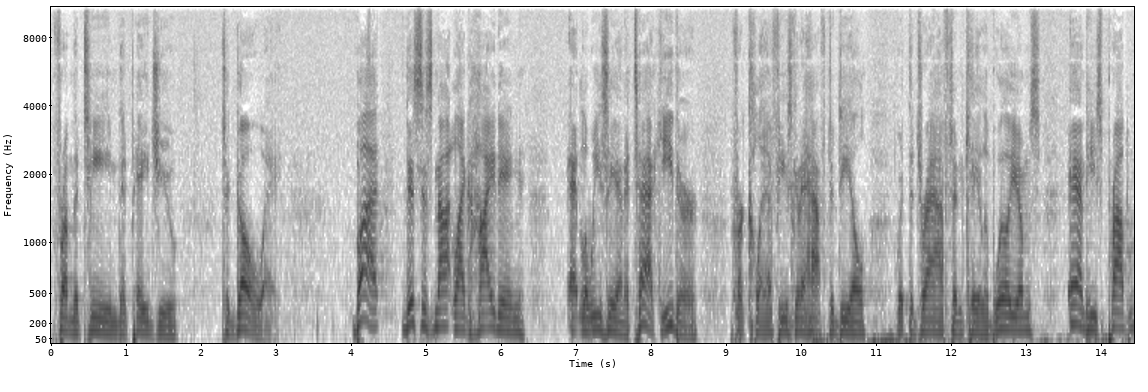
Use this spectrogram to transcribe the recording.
from the team that paid you to go away. But this is not like hiding at Louisiana Tech either for Cliff. He's going to have to deal with the draft and Caleb Williams. And he's probably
